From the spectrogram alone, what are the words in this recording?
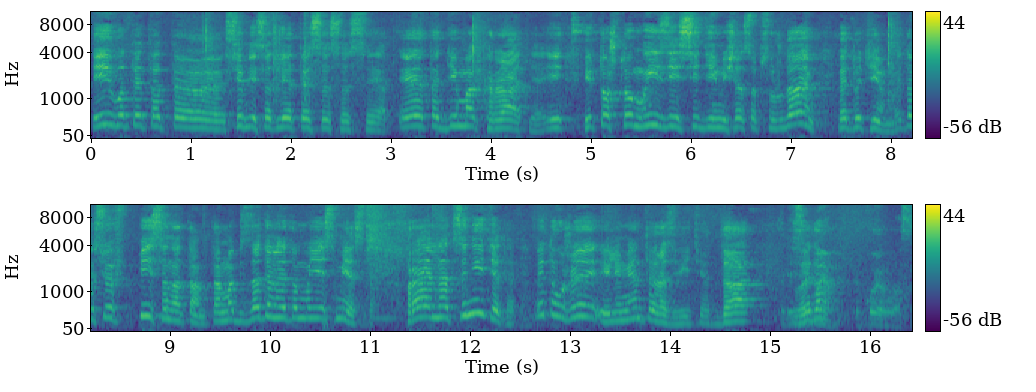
И вот этот э, 70 лет СССР, это демократия, и, и то, что мы здесь сидим и сейчас обсуждаем эту тему, это все вписано там, там обязательно этому есть место. Правильно оценить это, это уже элементы развития, да. В Резюме этом, какое у вас?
